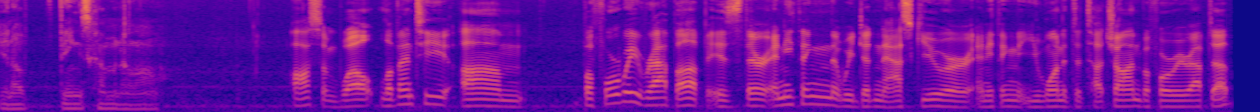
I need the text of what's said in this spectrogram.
you know, things coming along. Awesome. Well, Leventi, um, before we wrap up, is there anything that we didn't ask you or anything that you wanted to touch on before we wrapped up?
